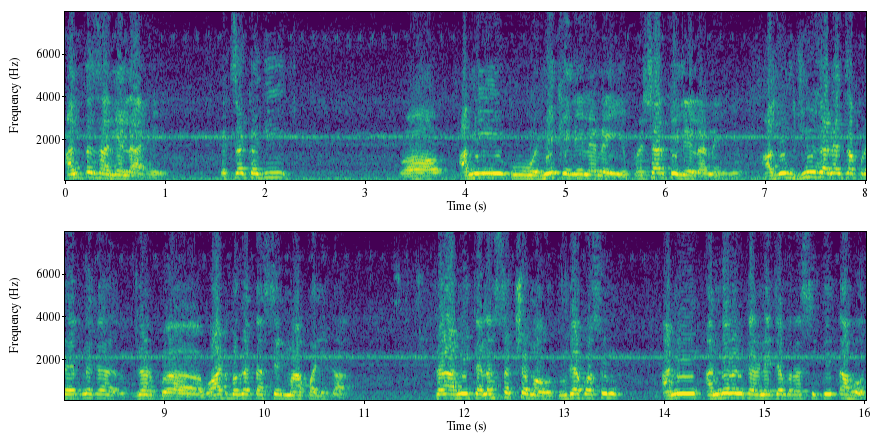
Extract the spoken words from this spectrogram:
अंत झालेलं आहे. त्याचं कधी आम्ही हे केलेलं नाहीये प्रचार केलेला नाहीये. अजून जीव जाण्याचा प्रयत्न जर वाट बघत असेल महापालिका तर आम्ही त्याला सक्षम आहोत. उद्यापासून आम्ही आंदोलन करण्याच्या परिस्थितीत आहोत.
